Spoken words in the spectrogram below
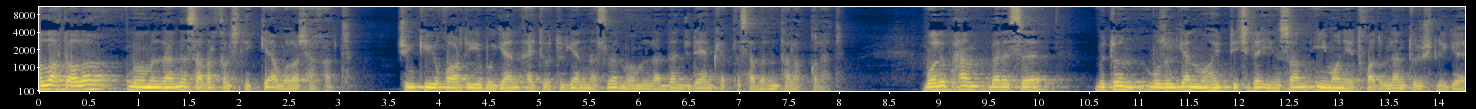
Alloh taolo mo'minlarni sabr qilishlikka avvalo chaqirdi chunki yuqoridagi bo'lgan aytib o'tilgan narsalar mo'minlardan judayam katta sabrni talab qiladi. Bo'lib ham birisi butun buzilgan muhitni ichida inson iymon e'tiqodi bilan turishligi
